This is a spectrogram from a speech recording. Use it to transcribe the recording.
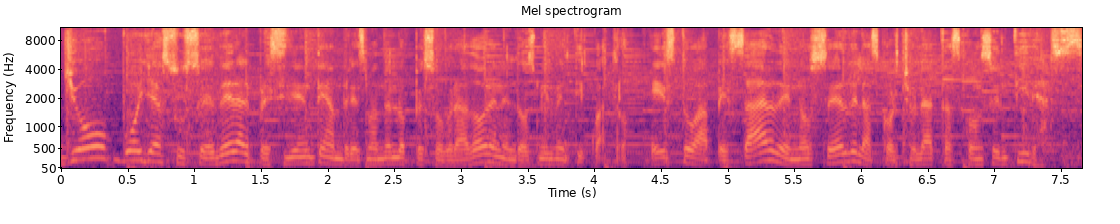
yo voy a suceder al presidente Andrés Manuel López Obrador en el 2024. Esto a pesar de no ser de las corcholatas consentidas.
